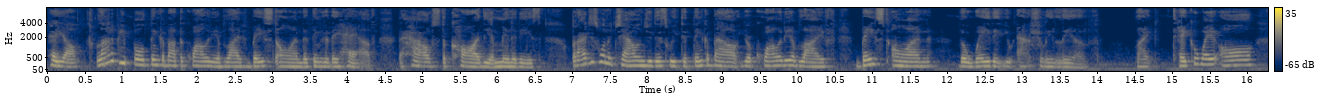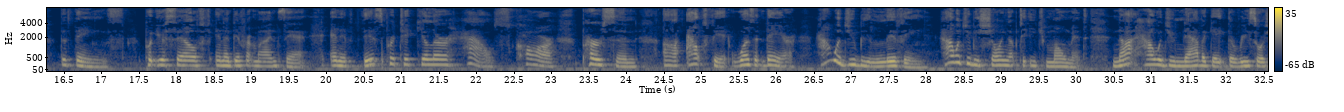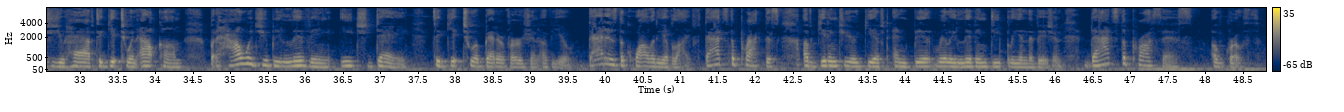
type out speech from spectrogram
Hey y'all, a lot of people think about the quality of life based on the things that they have, the house, the car, the amenities. But I just want to challenge you this week to think about your quality of life based on the way that you actually live. Like take away all the things, put yourself in a different mindset. And if this particular house, car, person, uh, outfit wasn't there, how would you be living? How would you be showing up to each moment? Not how would you navigate the resources you have to get to an outcome, but how would you be living each day to get to a better version of you? That is the quality of life. That's the practice of getting to your gift and really living deeply in the vision. That's the process of growth.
